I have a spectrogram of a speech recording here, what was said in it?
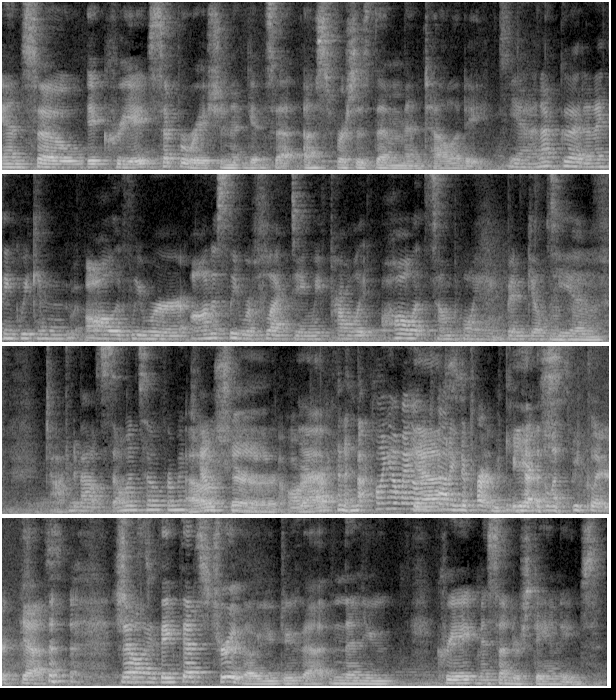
And so it creates separation. It gets that us versus them mentality. Yeah, not good. And I think we can all, if we were honestly reflecting, we've probably all at some point been guilty mm-hmm. of talking about so and so from accounting. Oh, sure. Or, yeah. and I'm not calling out my own yes. accounting department here, yes. let's be clear. Yes. no, I think that's true, though. You do that, and then you create misunderstandings.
